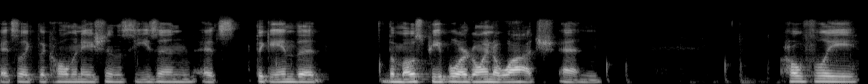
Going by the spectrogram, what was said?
it's like the culmination of the season. It's the game that the most people are going to watch. And hopefully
